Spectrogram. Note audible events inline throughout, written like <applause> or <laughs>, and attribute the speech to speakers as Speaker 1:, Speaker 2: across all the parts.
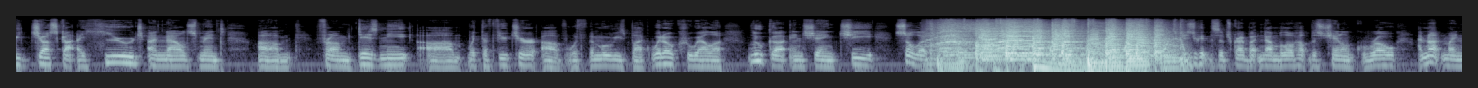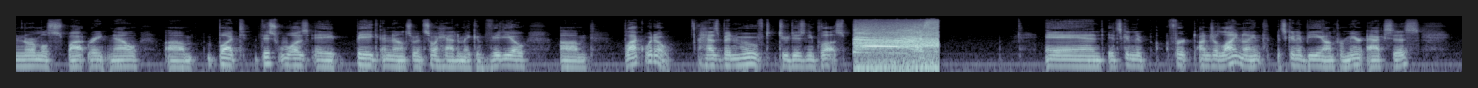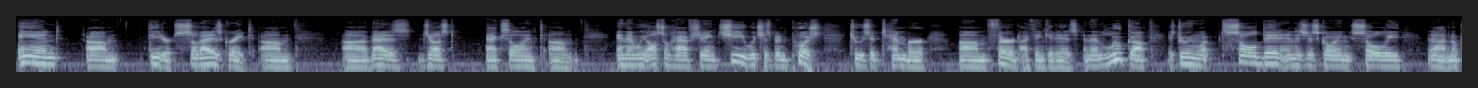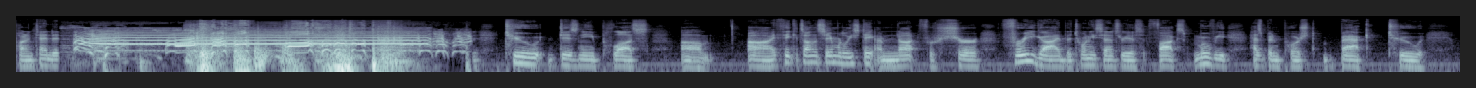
Speaker 1: we just got a huge announcement um, from Disney um, with the future of with the movies Black Widow, Cruella, Luca, and Shang Chi. So let's. Please do hit the subscribe button down below. Help this channel grow. I'm not in my normal spot right now, um, but this was a big announcement, so I had to make a video. Um, Black Widow has been moved to Disney Plus. And it's going to for on July 9th, it's going to be on Premiere Access and um, theaters. So that is great. Um, uh, that is just excellent. Um, and then we also have Shang-Chi, which has been pushed to September um, 3rd, I think it is. And then Luca is doing what Soul did and is just going solely, uh, no pun intended. <laughs> to Disney Plus. Um, uh, I think it's on the same release date. I'm not for sure. Free Guy, the 20th Century Fox movie, has been pushed back to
